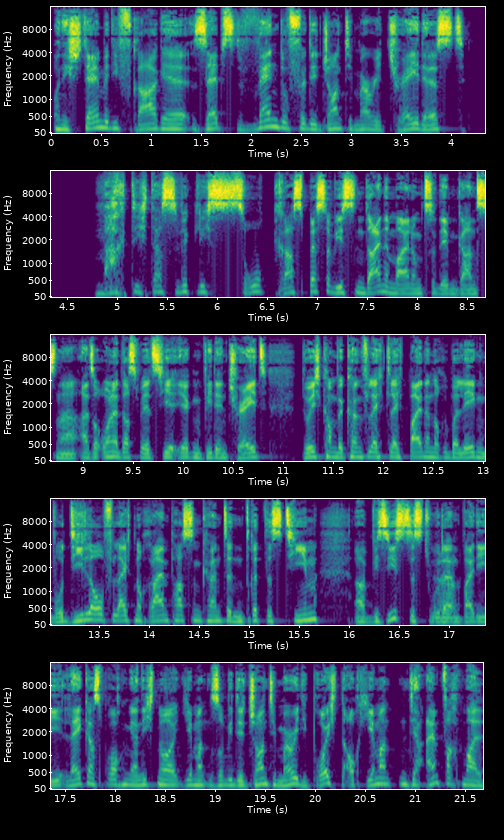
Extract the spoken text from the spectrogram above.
Und ich stelle mir die Frage, selbst wenn du für die John T. Murray tradest, Macht dich das wirklich so krass besser? Wie ist denn deine Meinung zu dem Ganzen? Also ohne, dass wir jetzt hier irgendwie den Trade durchkommen. Wir können vielleicht gleich beide noch überlegen, wo D'Lo vielleicht noch reinpassen könnte, ein drittes Team. Aber wie siehst es du ja. denn? Weil die Lakers brauchen ja nicht nur jemanden so wie John T. Murray, die bräuchten auch jemanden, der einfach mal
